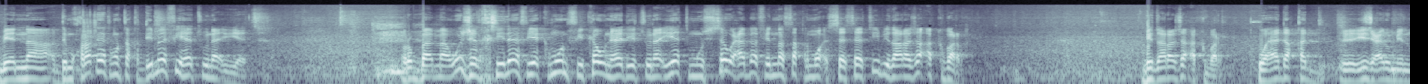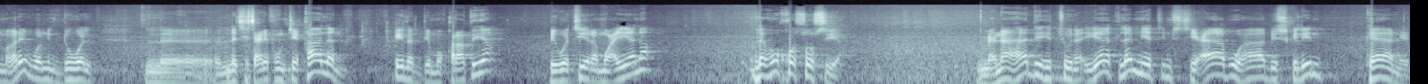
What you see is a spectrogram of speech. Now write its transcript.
بأن الديمقراطيات المتقدمة فيها ثنائيات. ربما وجه الاختلاف يكمن في كون هذه الثنائيات مستوعبة في النسق المؤسساتي بدرجة أكبر. بدرجة أكبر. وهذا قد يجعل من المغرب ومن الدول التي تعرف انتقالا إلى الديمقراطية بوتيرة معينة له خصوصية. معنى هذه الثنائيات لم يتم استيعابها بشكل كامل.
